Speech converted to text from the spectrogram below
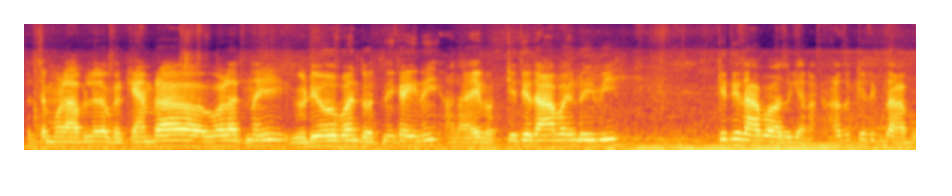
त्याच्यामुळे आपल्याला लवकर कॅमेरा वळत नाही व्हिडिओ बंद होत नाही काही नाही. आता हे बघ किती दाबायलोय मी. किती दाबो अजून घ्या ना अजून किती दाबो?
